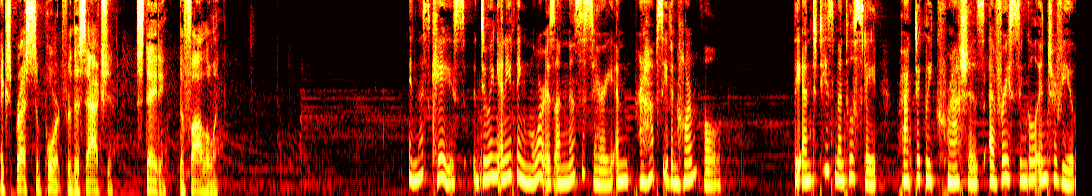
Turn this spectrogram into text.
expressed support for this action, stating the following In this case, doing anything more is unnecessary and perhaps even harmful. The entity's mental state practically crashes every single interview.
